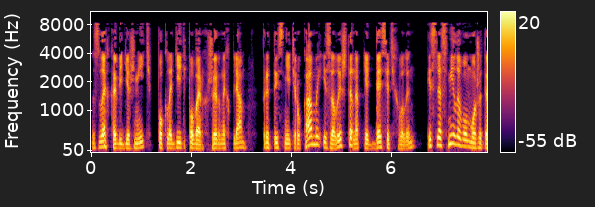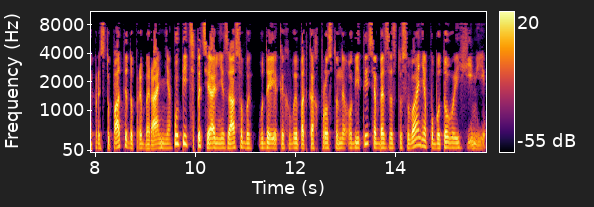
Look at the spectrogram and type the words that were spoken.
злегка відіжміть, покладіть поверх жирних плям, притисніть руками і залиште на 5-10 хвилин. Після сміливо можете приступати до прибирання. Купіть спеціальні засоби, у деяких випадках просто не обійтися без застосування побутової хімії.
